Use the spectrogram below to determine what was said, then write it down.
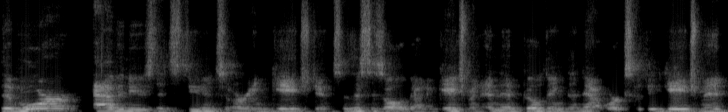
The more avenues that students are engaged in, so this is all about engagement and then building the networks of engagement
